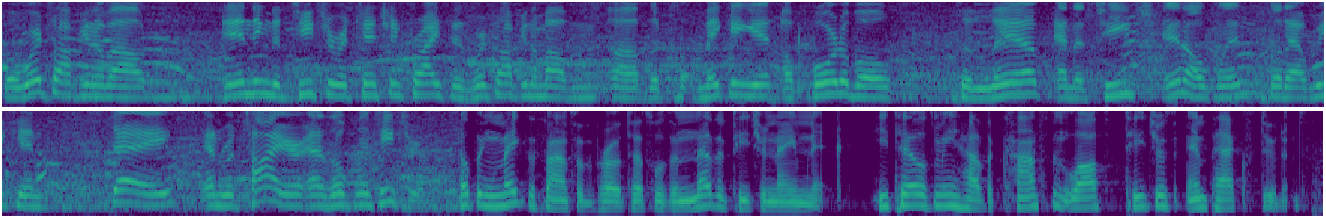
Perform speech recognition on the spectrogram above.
But we're talking about ending the teacher retention crisis. We're talking about uh, the, making it affordable to live and to teach in Oakland so that we can stay and retire as Oakland teachers. Helping make the signs for the protest was another teacher named Nick. He tells me how the constant loss of teachers impacts students.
